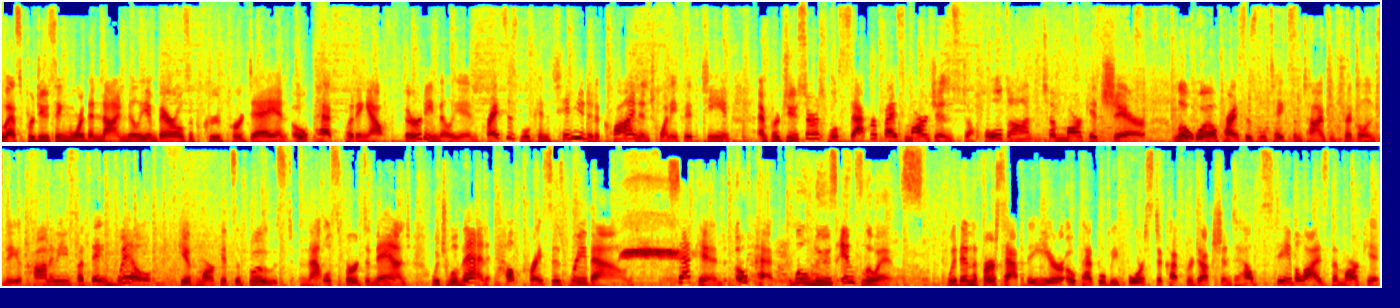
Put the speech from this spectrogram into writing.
U.S. producing more than 9 million barrels of crude per day and OPEC putting out 30 million, prices will continue to decline in 2015 and producers will sacrifice margins to hold on to market share. Low oil prices will take some time to trickle into the economy, but they will give markets a boost, and that will spur demand, which will then help prices rebound. Second, OPEC will lose influence. Within the first half of the year, OPEC will be forced to cut production to help stabilize the market.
